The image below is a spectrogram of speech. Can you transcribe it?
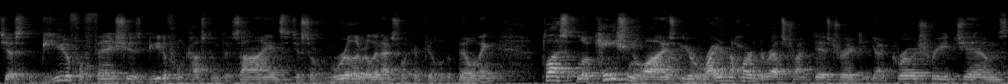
just beautiful finishes, beautiful custom designs, just a really, really nice look and feel of the building. Plus, location-wise, you're right in the heart of the restaurant district. You got grocery, gyms,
